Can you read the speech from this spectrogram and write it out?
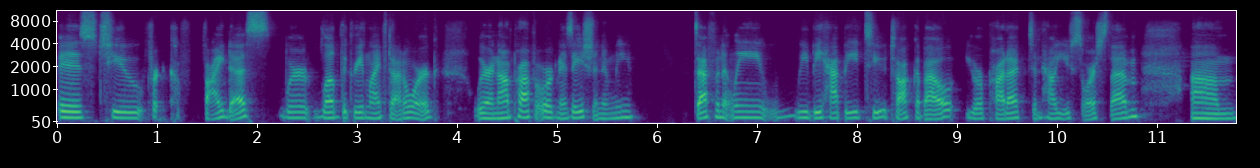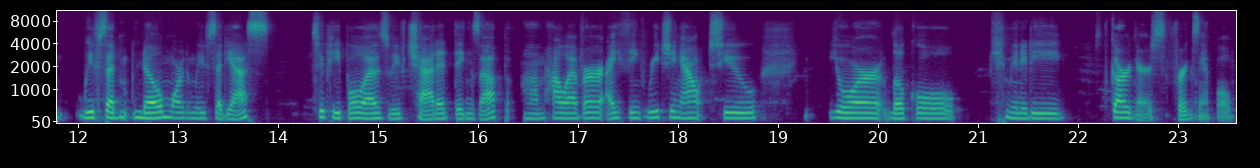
is to for, find us. We're lovethegreenlife.org. We're a nonprofit organization, and we definitely we'd be happy to talk about your product and how you source them. Um, we've said no more than we've said yes to people as we've chatted things up. Um, however, I think reaching out to your local community gardeners, for example,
